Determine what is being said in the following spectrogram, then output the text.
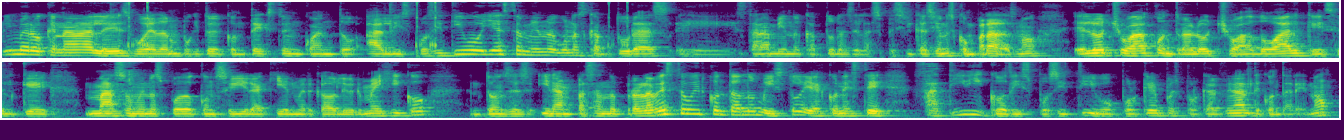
Primero que nada les voy a dar un poquito de contexto en cuanto al dispositivo. Ya están viendo algunas capturas, eh, estarán viendo capturas de las especificaciones comparadas, ¿no? El 8A contra el 8A Dual, que es el que más o menos puedo conseguir aquí en Mercado Libre México. Entonces irán pasando, pero a la vez te voy a ir contando mi historia con este fatídico dispositivo. ¿Por qué? Pues porque al final te contaré, ¿no?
